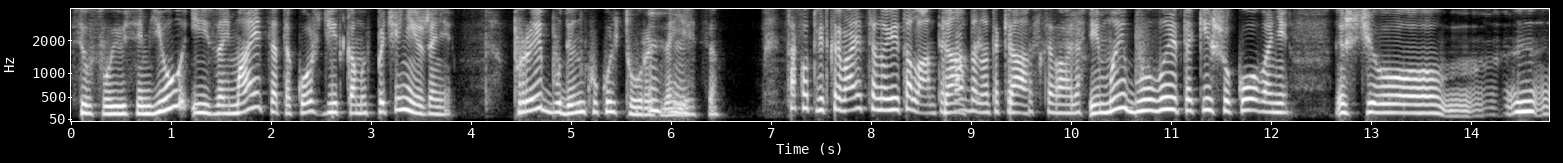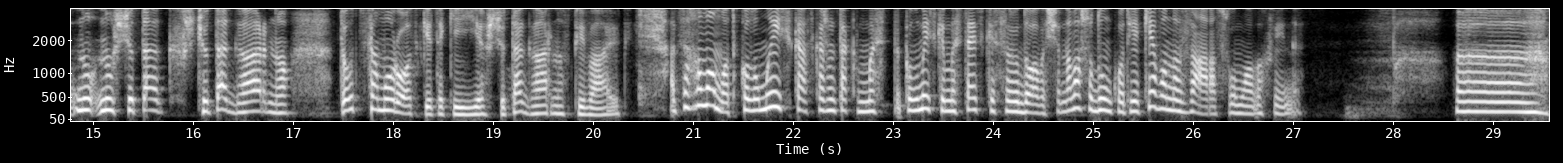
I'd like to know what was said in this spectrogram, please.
всю свою сім'ю і займається також дітками в Печеніжині при будинку культури, Мгм. здається. Так, от відкриваються нові таланти, Так, правда, на таких так. фестивалях. І ми були такі шоковані. Що ну, ну що так, що так гарно, тут самородки такі є, що так гарно співають. А загалом, от Коломийська, скажімо так, мист... Коломийське мистецьке середовище. На вашу думку, от яке воно зараз в умовах війни? Е,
